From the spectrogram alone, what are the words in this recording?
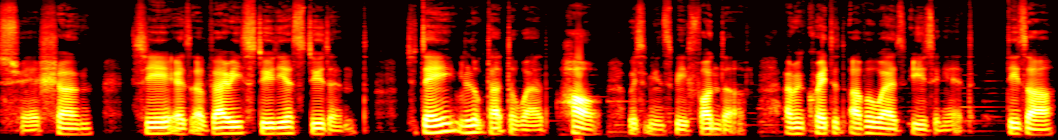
学生。She is a very studious student. Today we looked at the word 好 which means to be fond of, and we created other words using it. These are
